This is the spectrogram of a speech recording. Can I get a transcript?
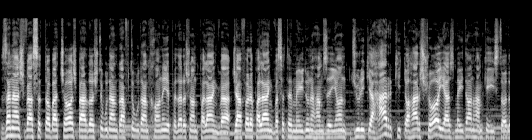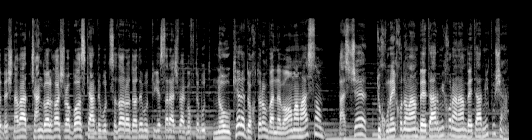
زنش و سه تا بچه هاش برداشته بودند رفته بودند خانه پدرشان پلنگ و جعفر پلنگ وسط میدون همزیان جوری که هر کی تا هر شعایی از میدان هم که ایستاده بشنود چنگالهاش را باز کرده بود صدا را داده بود توی سرش و گفته بود نوکر دخترم و نوام هم هستم. پس چه؟ تو خونه خودم هم بهتر می‌خورن هم بهتر میپوشن.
